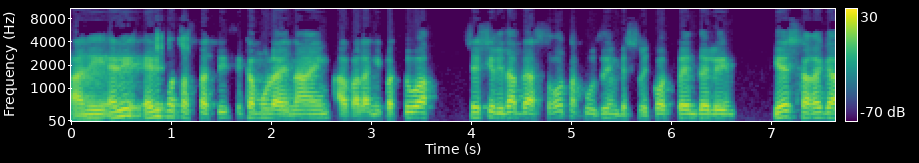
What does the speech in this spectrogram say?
אני, אין לי, אין לי פה את הסטטיסטיקה מול העיניים, אבל אני בטוח שיש ירידה בעשרות אחוזים בשריקות פנדלים. יש כרגע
